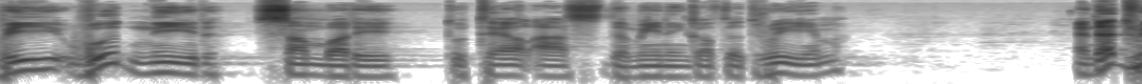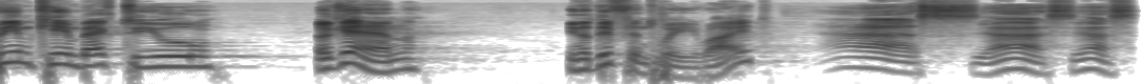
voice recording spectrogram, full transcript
We would need somebody to tell us the meaning of the dream. And that dream came back to you again in a different way, right? Yes, yes, yes.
